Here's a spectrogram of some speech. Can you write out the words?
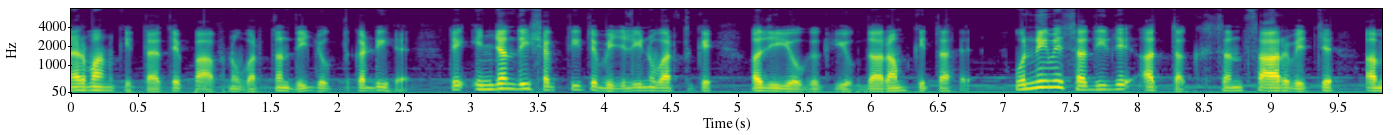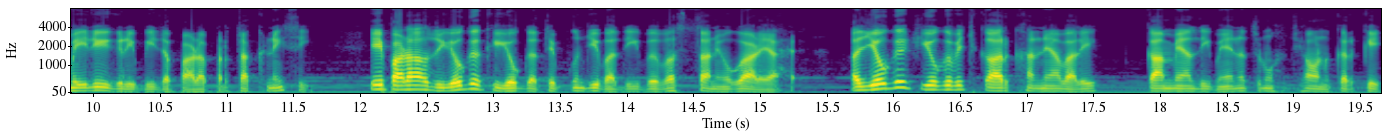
ਨਿਰਮਾਣ ਕੀਤਾ ਹੈ ਤੇ ਭਾਫ ਨੂੰ ਵਰਤਣ ਦੀ ਯੁਕਤ ਕੱਢੀ ਹੈ ਤੇ ਇੰਜਨ ਦੀ ਸ਼ਕਤੀ ਤੇ ਬਿਜਲੀ ਨੂੰ ਵਰਤ ਕੇ ਅਧਿਯੋਗਿਕ ਯੁੱਗ ਦਾ ਆਰੰਭ ਕੀਤਾ ਹੈ। 19ਵੀਂ ਸਦੀ ਦੇ ਅੱਧ ਤੱਕ ਸੰਸਾਰ ਵਿੱਚ ਅਮੀਰੀ ਗਰੀਬੀ ਦਾ ਪਾੜਾ ਪ੍ਰਤੱਖ ਨਹੀਂ ਸੀ। ਇਹ ਪਾੜਾ ਉਦਯੋਗਿਕ ਯੁੱਗ ਅਤੇ ਪੂੰਜੀਵਾਦੀ ਵਿਵਸਥਾ ਨੇ ਉਗਾੜਿਆ ਹੈ। ਉਦਯੋਗਿਕ ਯੁੱਗ ਵਿੱਚ ਕਾਰਖਾਨਿਆਂ ਵਾਲੇ ਕਾਮਿਆਂ ਦੀ ਮਿਹਨਤ ਨੂੰ ਹਥਿਆਉਣ ਕਰਕੇ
